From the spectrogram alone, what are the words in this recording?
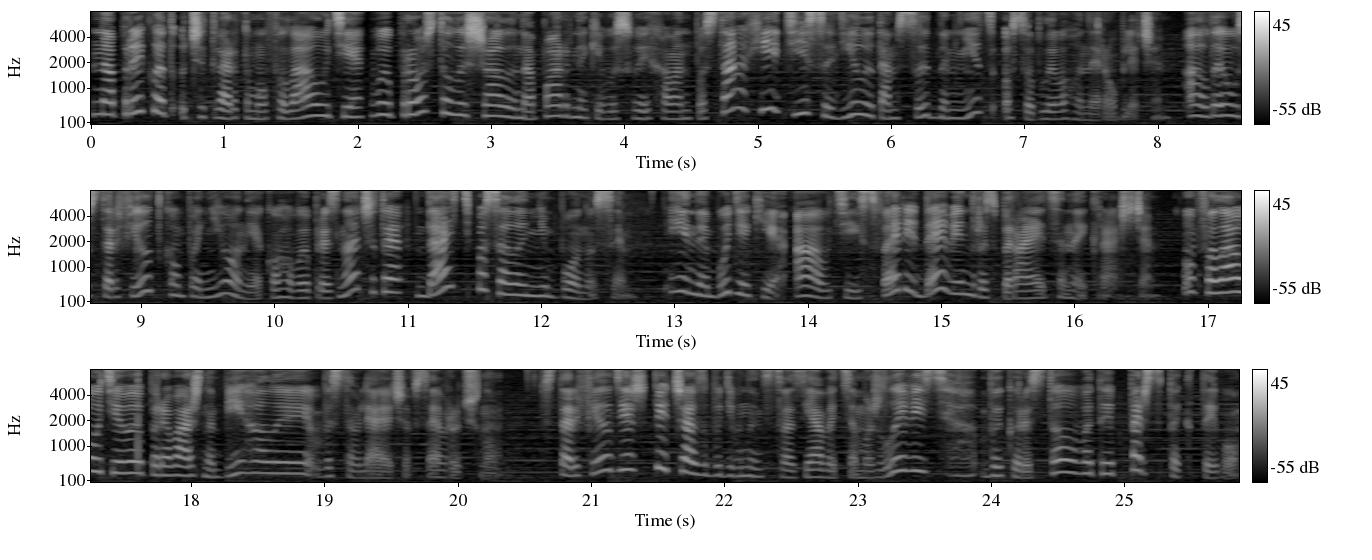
Наприклад, у четвертому Fallout ви просто лишали напарників у своїх аванпостах, і ті сиділи там сидним ніц, особливого не роблячи. Але у Starfield компаньйон, якого ви призначите, дасть поселенню бонуси. І не будь-які, а у тій сфері, де він розбирається найкраще. У Fallout ви переважно бігали, виставляючи все вручну. В Старфілді ж під час будівництва з'явиться можливість використовувати перспективу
